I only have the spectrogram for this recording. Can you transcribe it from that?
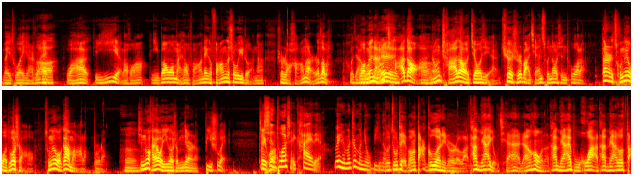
委托一下，说，哎，啊，我一亿，老黄，你帮我买套房，这个房子受益者呢是老杭的儿子吧？我们能查到啊啊，能查到娇姐确实把钱存到信托了，但是存给我多少，存给我干嘛了，不知道。嗯，信托还有一个什么地儿呢？避税，这信托谁开的呀？为什么这么牛逼呢？就就这帮大哥，你知道吧？他们家有钱，然后呢，他们家还不花，他们家都攒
